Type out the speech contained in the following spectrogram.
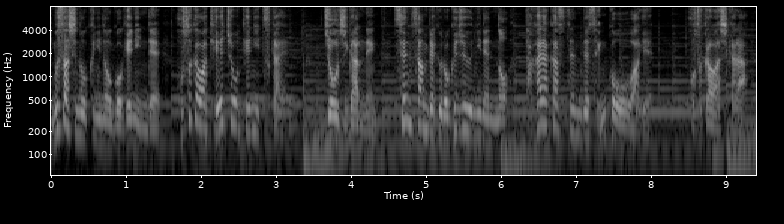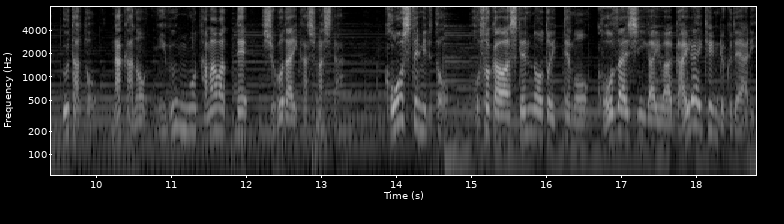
武蔵の国の御家人で細川慶長家に仕え常時元年1362年の高谷合戦で戦功を挙げ細川氏から宇田と中の二軍を賜って守護代化しました。こうしてみると細川四天王といっても香西氏以外は外来権力であり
